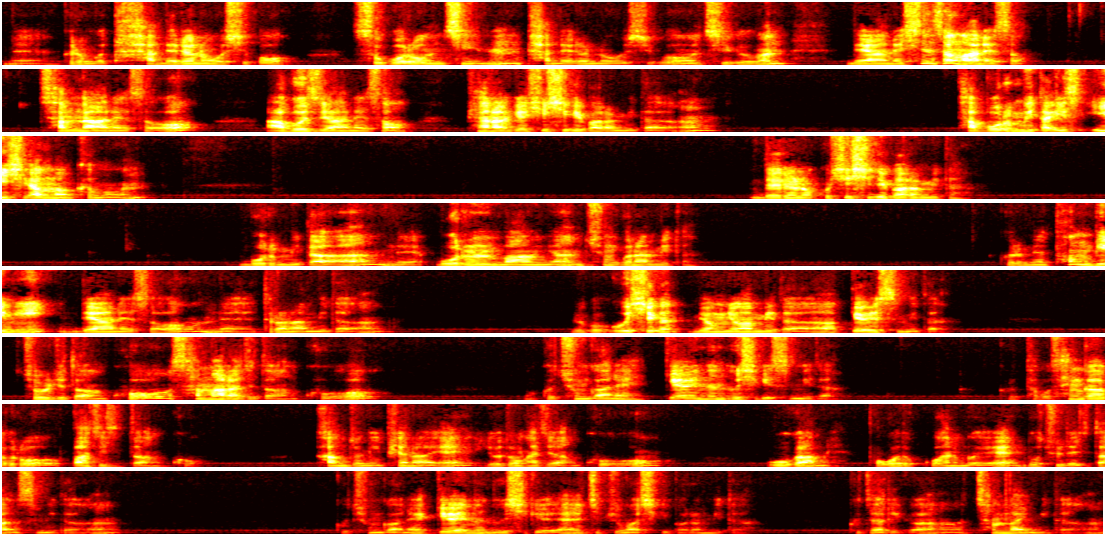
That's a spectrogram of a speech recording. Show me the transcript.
네, 그런 거 다 내려놓으시고 수고로운 짐 다 내려놓으시고 지금은 내 안에 신성 안에서 참나 안에서 아버지 안에서 편하게 쉬시기 바랍니다. 다 모릅니다. 이, 이 시간만큼은 내려놓고 쉬시기 바랍니다. 모릅니다. 네, 모르는 마음이면 충분합니다. 그러면 텅 빔이 내 안에서 네, 드러납니다. 그리고 의식은 명령합니다. 깨어 있습니다. 졸지도 않고 산만하지도 않고 그 중간에 깨어 있는 의식이 있습니다. 그렇다고 생각으로 빠지지도 않고 감정의 변화에 요동하지 않고 오감에 보고 듣고 하는 거에 노출되지도 않습니다. 그 중간에 깨어있는 의식에 집중하시기 바랍니다. 그 자리가 참나입니다.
